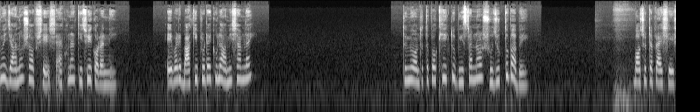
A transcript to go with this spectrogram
তুমি জানো সব শেষ এখন আর কিছুই করার নেই। এবারে বাকি প্রোডাক্টগুলো আমি সামলাই। তুমি অন্ততপক্ষে একটু বিশ্রাম নেওয়ার সুযোগ তো পাবে। বছরটা প্রায় শেষ।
